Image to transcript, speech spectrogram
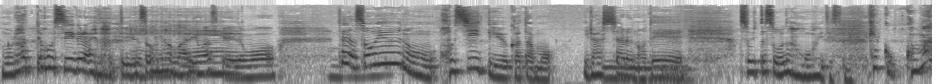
もらってほしいぐらいだっていう相談もありますけれども、ただそういうのを欲しいっていう方もいらっしゃるので、そういった相談多いですね。結構困っ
